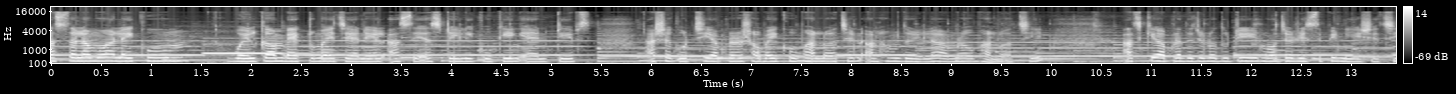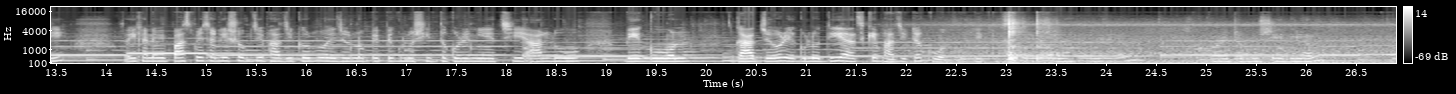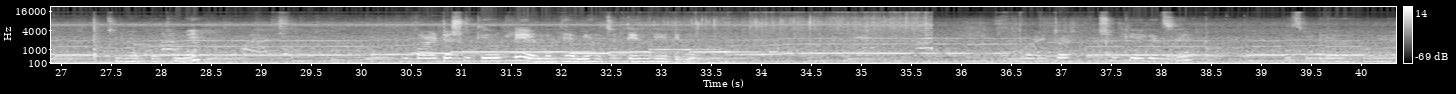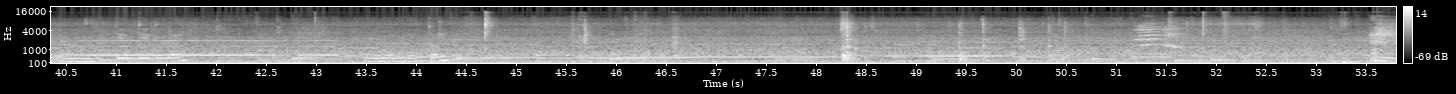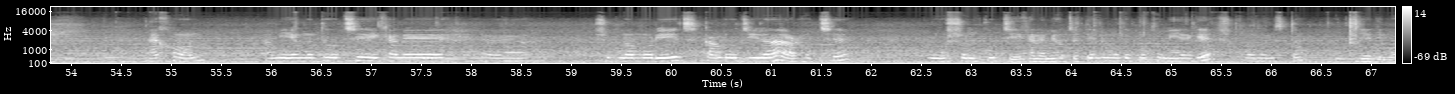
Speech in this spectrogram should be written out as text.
আসসালামু আলাইকুম। Welcome back to my channel Asia's daily cooking and tips আশা করছি আপনারা সবাই খুব ভালো আছেন। আলহামদুলিল্লাহ, আমরাও ভালো আছি। আজকে আপনাদের জন্য দুটি মজার রেসিপি নিয়ে এসেছি। তো এখানে আমি পাঁচ মিশালি সবজি ভাজি করব। এই জন্য পেঁপেগুলো সিদ্ধ করে নিয়েছি। আলু, বেগুন, গাজর, এগুলো দিয়ে আজকে ভাজিটা করব। দেখতে কড়াইটা বসিয়ে দিলাম। চুলার প্রথমে কড়াইটা শুকিয়ে উঠলে এর মধ্যে আমি হচ্ছে তেল দিয়ে দিব। কড়াইটা শুকিয়ে গেছে। তেল দিয়ে দিলাম, পরিমাণ মতন। এখন আমি এর মধ্যে হচ্ছে এখানে শুকনো মরিচ, কালো জিরা আর হচ্ছে রসুন কুচি। এখানে আমি হচ্ছে তেলের মধ্যে প্রথমেই আগে শুকনো মরিচটা দিয়ে দিব।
